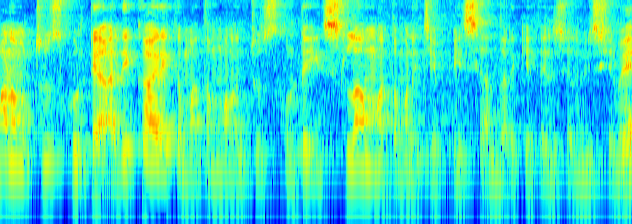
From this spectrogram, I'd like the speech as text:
మనం చూసుకుంటే అధికారిక మతం మనం చూసుకుంటే ఇస్లాం మతం అని చెప్పేసి అందరికీ తెలిసిన విషయమే.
